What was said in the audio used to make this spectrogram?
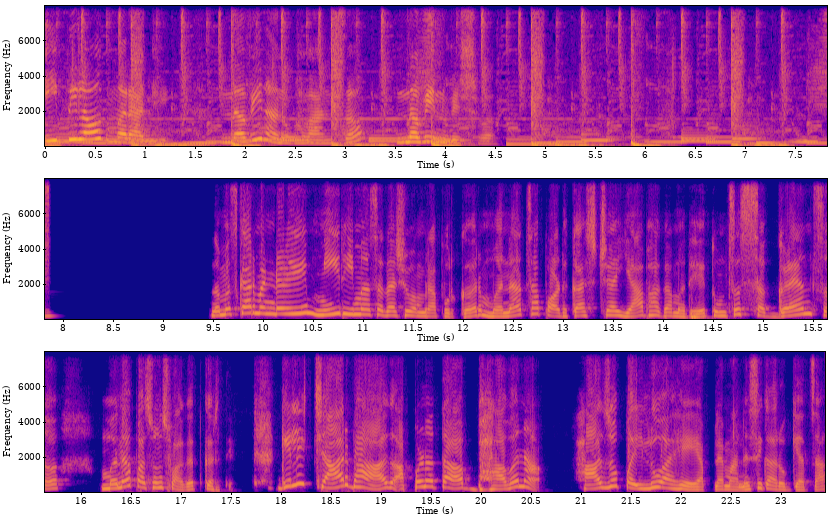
इपिलॉग मराठी. नवीन अनुभवांचं नवीन विश्व. नमस्कार मंडळी मी रीमा सदाशिव अमरापूरकर. मनाचा पॉडकास्टच्या या भागामध्ये तुमचं सगळ्यांचं मनापासून स्वागत करते. गेले चार भाग आपण आता भावना हा जो पैलू आहे आपल्या मानसिक आरोग्याचा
